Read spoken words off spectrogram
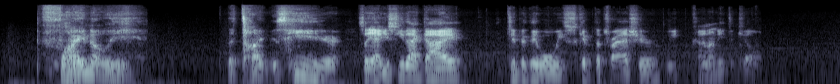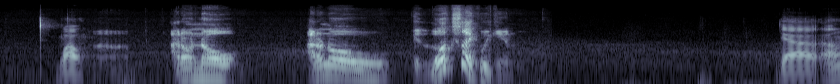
Finally, the time is here. So yeah, you see that guy. Typically, when we skip the trash here, we kind of need to kill him. Wow. Um, I don't know. I don't know. It looks like we can. Yeah. Uh,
